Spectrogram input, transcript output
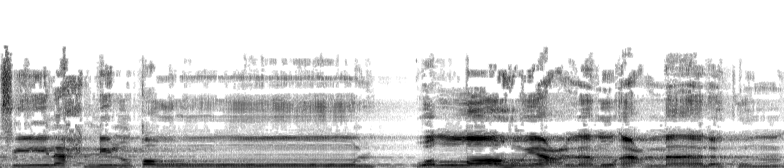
في لحن القول والله يعلم اعمالكم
